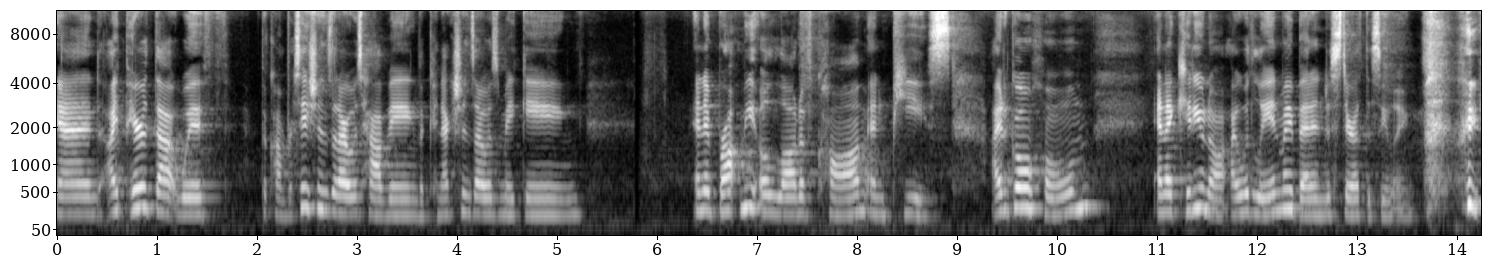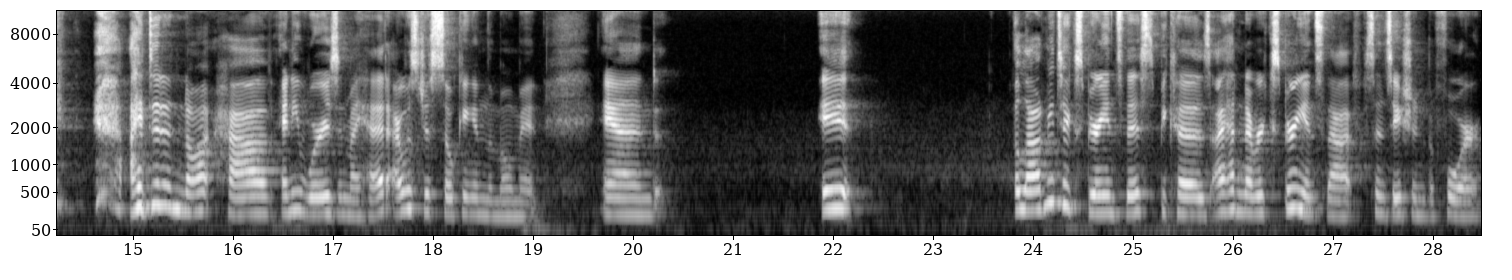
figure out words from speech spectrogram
And I paired that with the conversations that I was having, the connections I was making, and it brought me a lot of calm and peace. I'd go home, and I kid you not, I would lay in my bed and just stare at the ceiling. like, I did not have any worries in my head. I was just soaking in the moment. And it allowed me to experience this because I had never experienced that sensation before.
